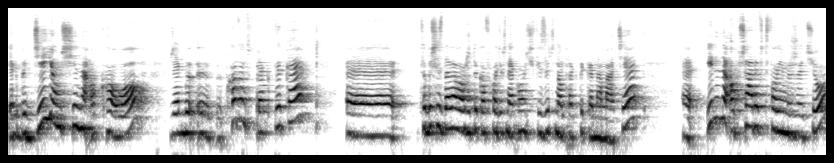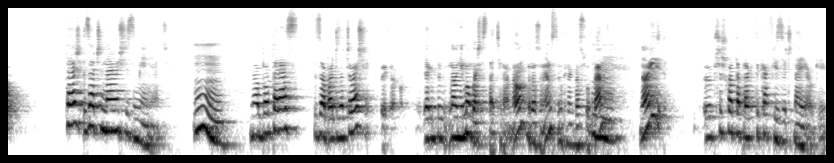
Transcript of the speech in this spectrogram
jakby dzieją się naokoło, że jakby y, wchodząc w praktykę, e, co by się zdawało, że tylko wchodzisz na jakąś fizyczną praktykę na macie, e, inne obszary w Twoim życiu też zaczynają się zmieniać. Mm. No bo teraz zobacz, zaczęłaś, jakby, no nie mogłaś wstać rano, rozumiem, z tym kręgosłupem. Mhm. No i przyszła ta praktyka fizyczna jogi.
